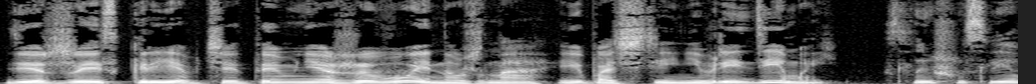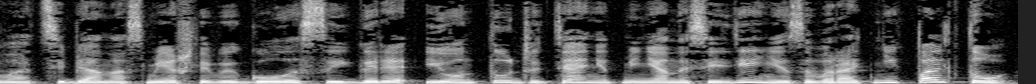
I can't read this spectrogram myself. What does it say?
держись крепче, ты мне живой нужна и почти невредимой». Слышу слева от себя насмешливый голос Игоря, и он тут же тянет меня на сиденье за воротник пальто,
